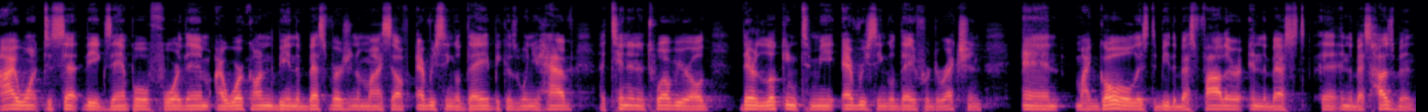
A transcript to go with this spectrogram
I want to set the example for them. I work on being the best version of myself every single day because when you have a 10 and a 12 year old, they're looking to me every single day for direction. And my goal is to be the best father and the best uh, and the best husband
